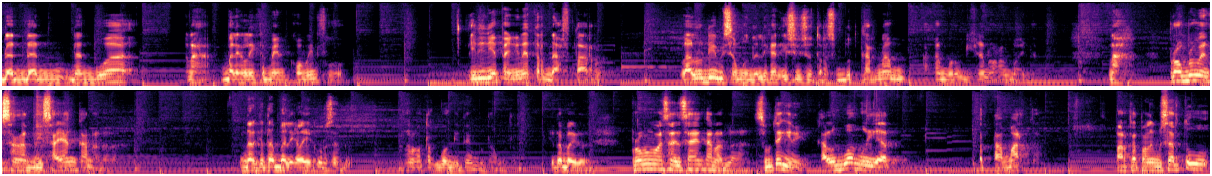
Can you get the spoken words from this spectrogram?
Dan dan dan gue, nah balik lagi ke Kominfo. Jadi dia pengennya terdaftar, lalu dia bisa mengendalikan isu-isu tersebut karena akan merugikan orang banyak. Nah, problem yang sangat disayangkan adalah, ntar kita balik lagi ke urusan itu. Kan otak gue gitu yang muter-muter. Kita balik lagi. Problem yang sangat disayangkan adalah, sebetulnya gini, kalau gue ngelihat peta market, market paling besar tuh,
